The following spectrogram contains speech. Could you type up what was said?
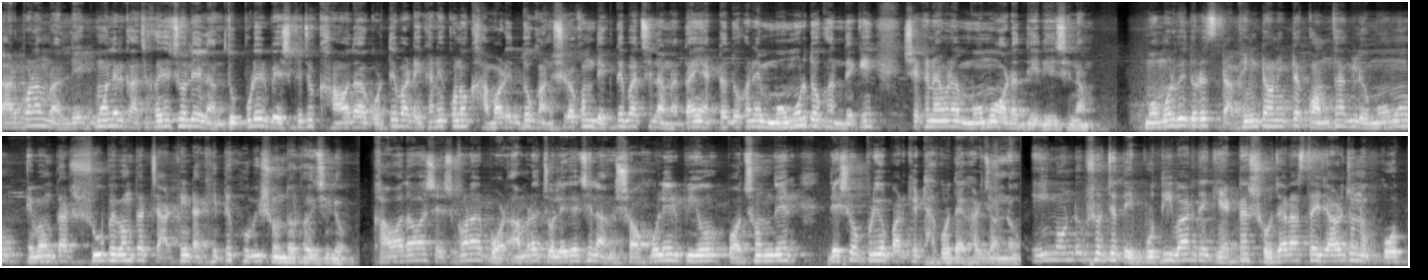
তারপর আমরা লেক মলের কাছাকাছি চলে এলাম। দুপুরের বেশ কিছু খাওয়া দাওয়া করতে বাট এখানে কোনো খাবারের দোকান সেরকম দেখতে পাচ্ছিলাম না। তাই একটা দোকানে মোমোর দোকান দেখে সেখানে আমরা মোমো অর্ডার দিয়ে দিয়েছিলাম। মোমোর ভিতরে স্টাফিংটা অনেকটা কম থাকলেও মোমো এবং তার স্যুপ এবং তার চাটনিটা খেতে খুবই সুন্দর হয়েছিল। খাওয়া দাওয়া শেষ করার পর আমরা চলে গেছিলাম সকলের প্রিয়, পছন্দের, দেশপ্রিয় পার্কে ঠাকুর দেখার জন্য। এই মণ্ডপ সজ্জাতে প্রতিবার দেখি একটা সোজা রাস্তায় যাওয়ার জন্য কত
